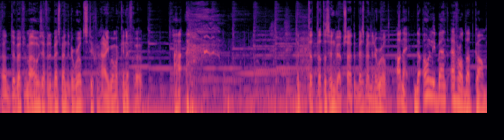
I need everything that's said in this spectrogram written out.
Want de website maar hoe is even de best band in the world is natuurlijk van Harry McKinnefro. Dat, dat, dat is hun website, de best band in the world. oh nee, theonlybandever.com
